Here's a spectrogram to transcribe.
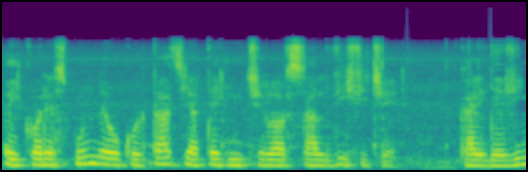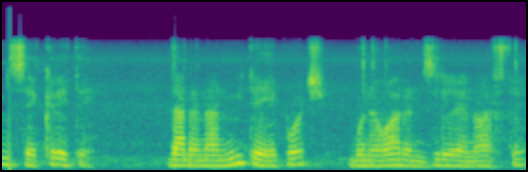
îi corespunde ocultația tehnicilor salvifice, care devin secrete, dar în anumite epoci, buneoară în zilele noastre,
